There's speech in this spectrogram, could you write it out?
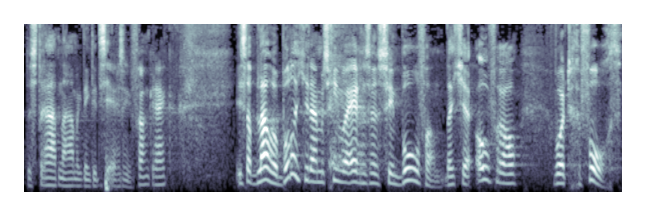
de straatnaam, ik denk dit is ergens in Frankrijk. Is dat blauwe bolletje daar misschien wel ergens een symbool van? Dat je overal wordt gevolgd.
